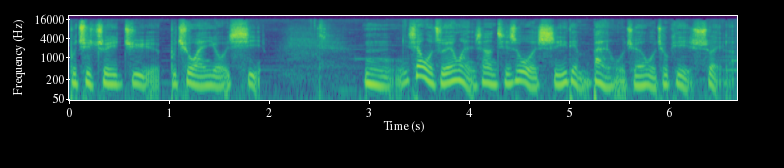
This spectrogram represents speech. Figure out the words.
不去追剧、不去玩游戏。嗯，像我昨天晚上，其实我十一点半，我觉得我就可以睡了，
